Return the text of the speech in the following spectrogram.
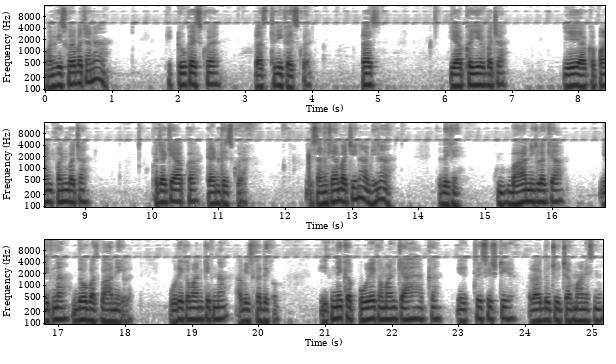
वन का स्क्वायर बचा ना? फिर टू का स्क्वायर प्लस थ्री का स्क्वायर प्लस ये आपका ये बचा, ये आपका पॉइंट पॉइंट बचा। बचा क्या आपका? टेन का स्क्वायर ये संख्या बची ना अभी ना। तो देखें बाहर निकला क्या? इतना दो बस बाहर निकला। पूरे का मान कितना? अब इसका देखो इतने का पूरे का मान क्या है आपका? ये थ्री सिक्सटी है। रख दो चुपचाप मान इसमें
